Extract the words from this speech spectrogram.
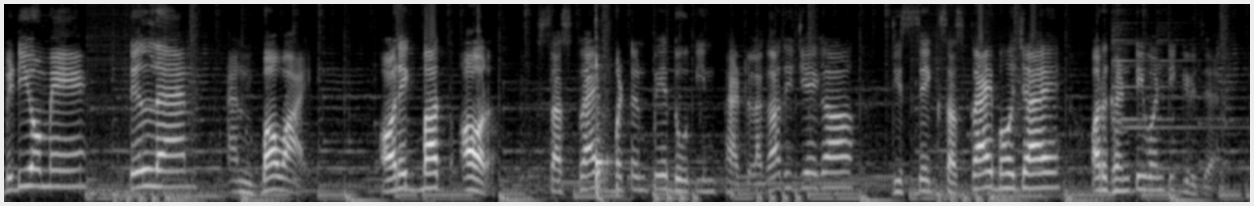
वीडियो में टिल देन एंड बाय और एक बात और सब्सक्राइब बटन पे दो तीन फैट लगा दीजिएगा, जिससे सब्सक्राइब हो जाए और घंटी वंटी गिर जाए।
